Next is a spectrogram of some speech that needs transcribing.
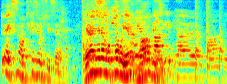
또 x는 어떻게 세울 수 있어요? 얘랑 얘랑 곱하고 얘는 더하면 되지 별 더하기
